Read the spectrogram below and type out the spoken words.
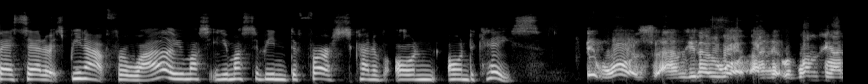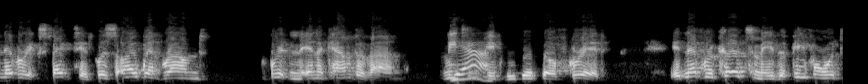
bestseller. It's been out for a while. You must you must have been the first kind of on on the case. It was, and you know what? And one thing I never expected was I went round Britain in a camper van, meeting yeah. people who lived off grid. It never occurred to me that people would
